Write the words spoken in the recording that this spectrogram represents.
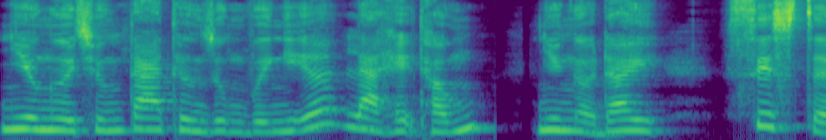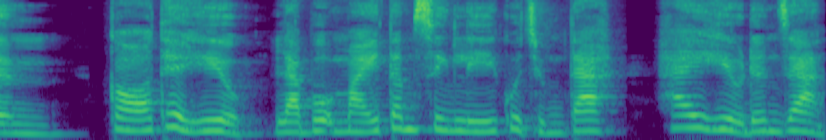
nhiều người chúng ta thường dùng với nghĩa là hệ thống, nhưng ở đây system có thể hiểu là bộ máy tâm sinh lý của chúng ta hay hiểu đơn giản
